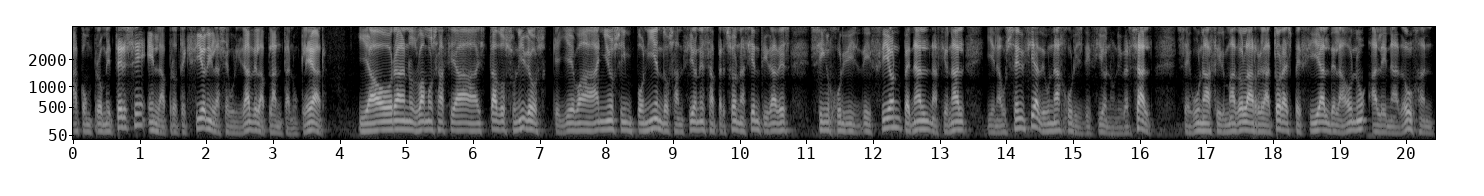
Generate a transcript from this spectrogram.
a comprometerse en la protección y la seguridad de la planta nuclear. Y ahora nos vamos hacia Estados Unidos, que lleva años imponiendo sanciones a personas y entidades sin jurisdicción penal nacional y en ausencia de una jurisdicción universal, según ha afirmado la relatora especial de la ONU, Alena Douhan.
